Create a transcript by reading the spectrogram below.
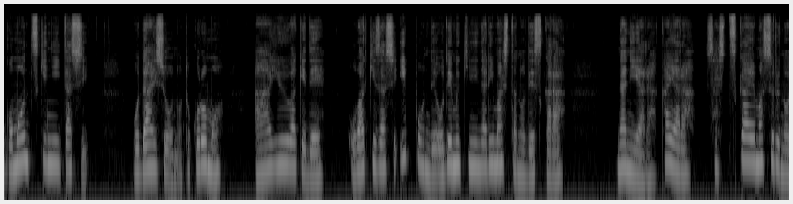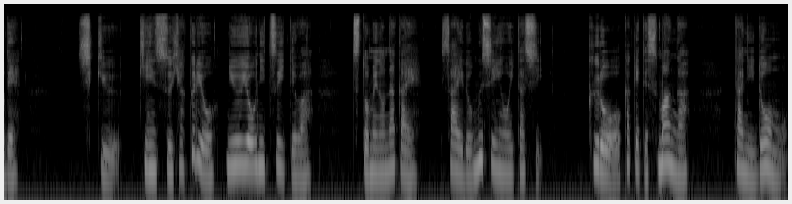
御紋付きにいたしお大将のところもああいうわけでお脇差し一本でお出向きになりましたのですから何やらかやら差し支えまするので至急金数百両入用については勤めの中へ再度無心をいたし苦労をかけてすまんが他にどうも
